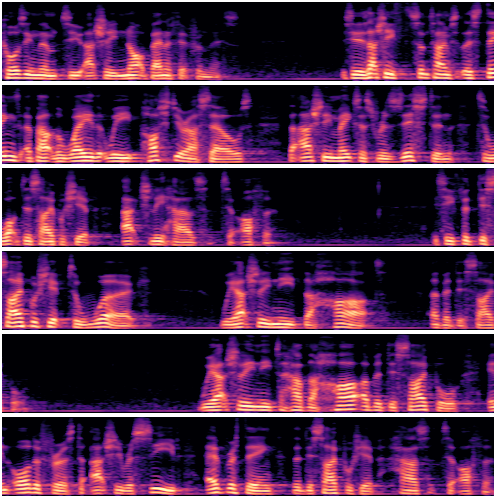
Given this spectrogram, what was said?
causing them to actually not benefit from this. You see, there's actually sometimes there's things about the way that we posture ourselves that actually makes us resistant to what discipleship actually has to offer. You see, for discipleship to work, we actually need the heart of a disciple. We actually need to have the heart of a disciple in order for us to actually receive everything that discipleship has to offer.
